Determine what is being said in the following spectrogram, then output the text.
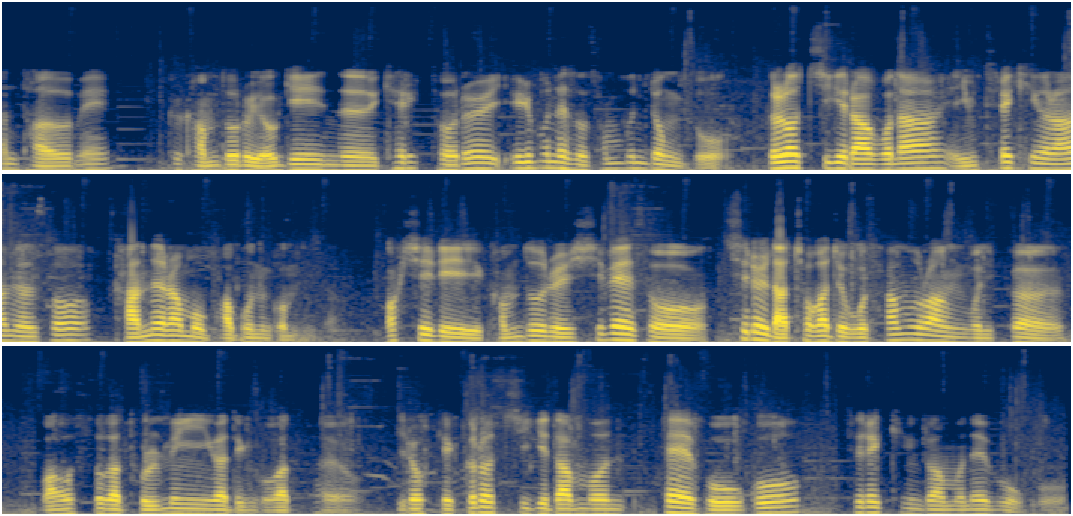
한 다음에 그 감도로 여기 있는 캐릭터를 1분에서 3분 정도 끌어치기를 하거나 에임 트래킹을 하면서 간을 한번 봐보는 겁니다. 확실히 감도를 10에서 7을 낮춰가지고 3으로 하는 거니까 마우스가 돌멩이가 된 것 같아요. 이렇게 끌어치기도 한번 해보고 트래킹도 한번 해보고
